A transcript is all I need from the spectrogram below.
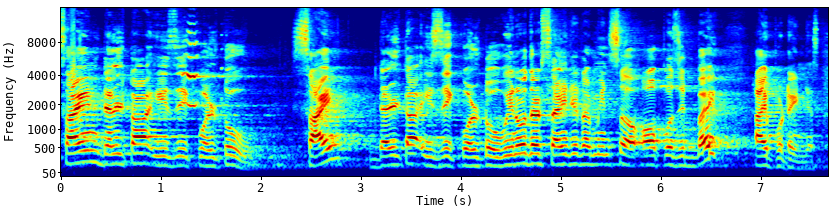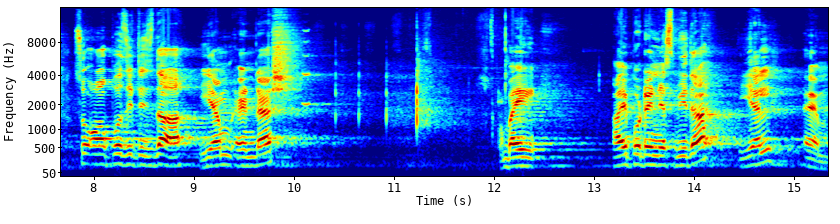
sine delta is equal to sine delta is equal to we know that sine theta means uh, opposite by hypotenuse. So opposite is the m n dash by hypotenuse be the l m.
